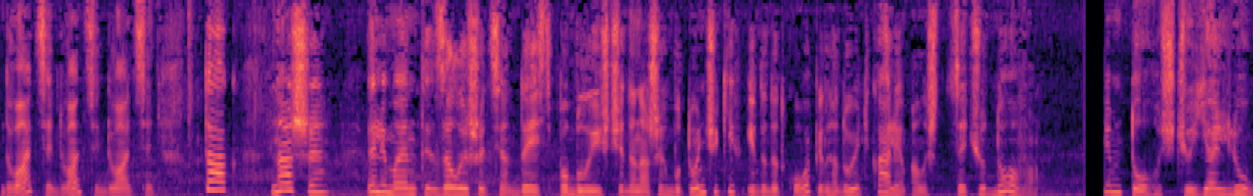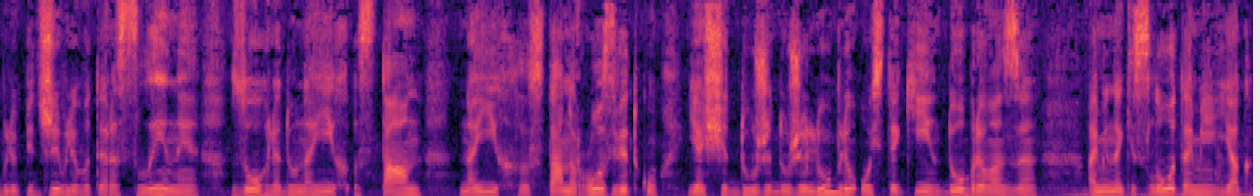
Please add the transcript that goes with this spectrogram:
20, 20, 20. Так, наші елементи залишаться десь поближче до наших бутончиків і додатково підгодують калієм. Але ж це чудово. Крім того, що я люблю підживлювати рослини з огляду на їх стан, на їх стан розвитку, я ще дуже-дуже люблю ось такі добрива з амінокислотами, як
